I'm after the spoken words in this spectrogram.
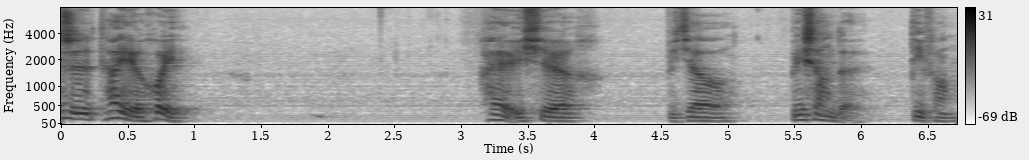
但是他也会，还有一些比较悲伤的地方。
